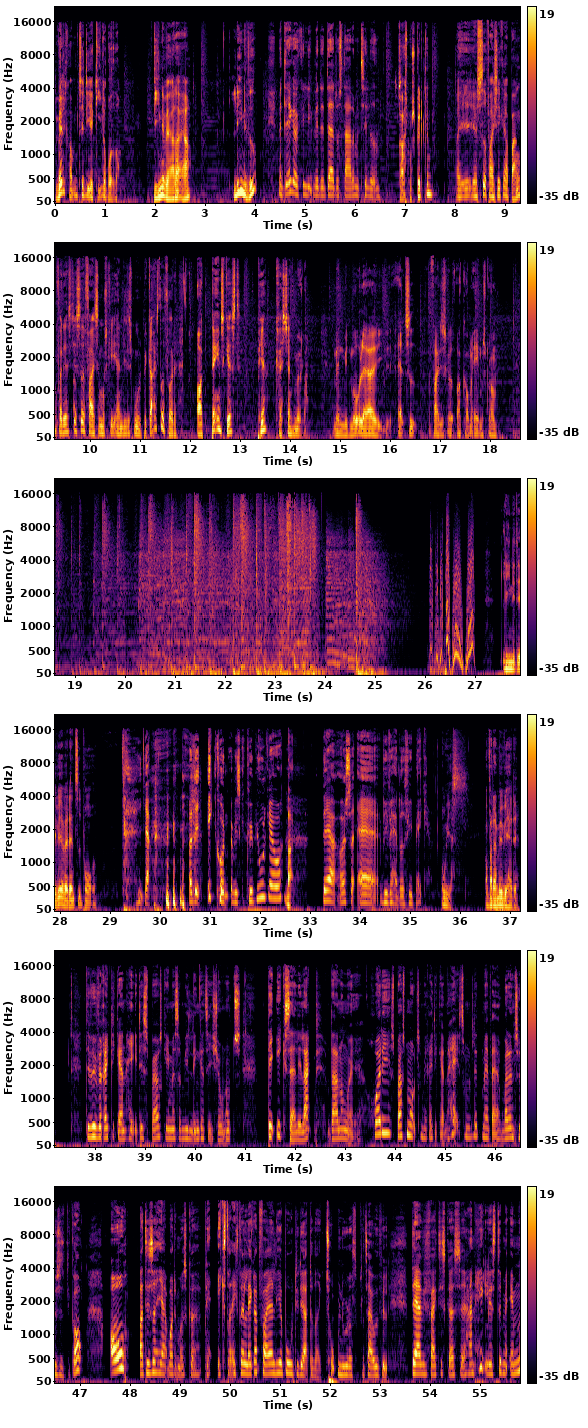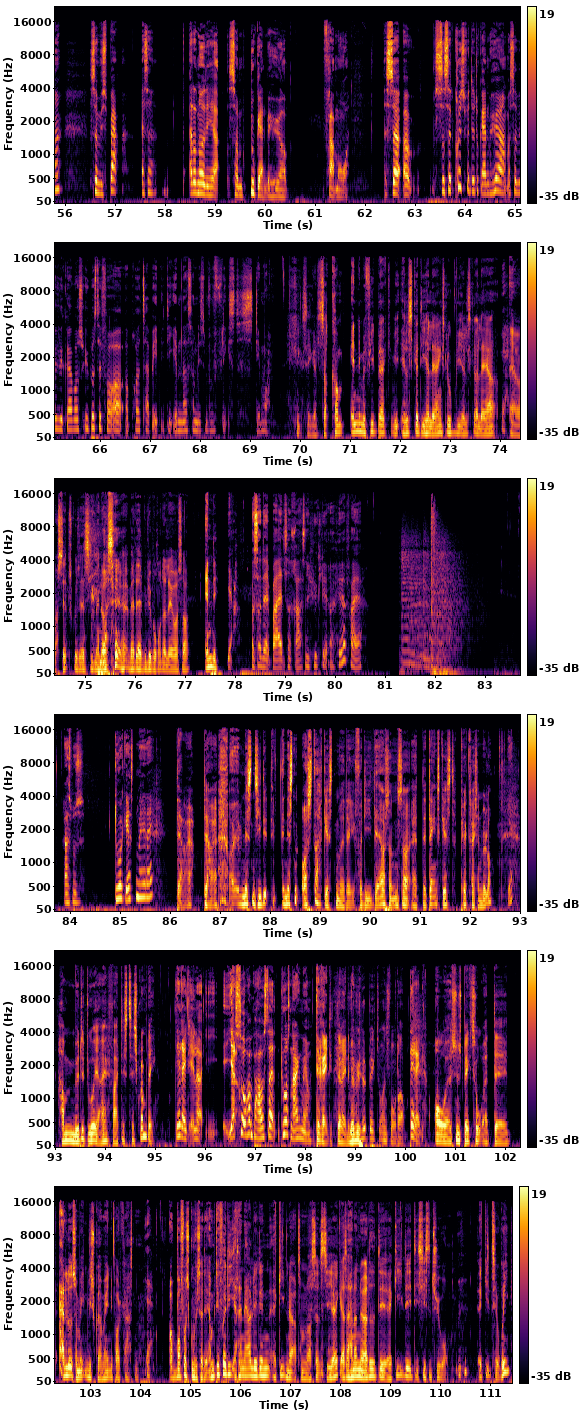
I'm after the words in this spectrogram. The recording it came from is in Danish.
Velkommen til De Agile Rødder. Dine værter er Line Hvid, Men det, jeg godt kan lide ved det, der, at du starter med tilliden. Rasmus Gøtgen, og jeg, jeg sidder faktisk ikke og er bange for det. Jeg sidder faktisk og måske er en lille smule begejstret for det. Og dagens gæst, Per Christian Møller. Men mit mål er altid faktisk at, at komme af med Scrum. Line, det er ved at være den tid på året. ja. Og det er ikke kun, at vi skal købe julegaver. Nej. Det er også, at vi vil have noget feedback. Oh yes. Og hvordan vil vi have det? Det vil vi rigtig gerne have i det spørgeskema, som vi linker til i show notes. Det er ikke særlig langt. Der er nogle øh, hurtige spørgsmål, som vi rigtig gerne vil have, som lidt med, hvad, hvordan synes I, det går. Og, og det er så her, hvor det måske bliver ekstra, ekstra lækkert for jer lige at bruge de der, du ved ikke, to minutter, som det tager at udfylde. Det er, at vi faktisk også øh, har en hel liste med emner, som vi spørger. Altså, er der noget af det her, som du gerne vil høre om fremover? Så, og, så sæt kryds for det, du gerne vil høre om, og så vil vi gøre vores ypperste for at, at prøve at tabe ind i de emner, som ligesom får flest stemmer. Helt sikkert. Så kom endelig med feedback. Vi elsker de her læringsloop. Vi elsker at lære Ja. af os selv, skulle jeg sige, men også hvad det er, vi løber rundt og laver. Så endelig. Ja, og så er det bare altid rasende hyggeligt at høre fra jer. Rasmus, du har gæsten med i dag. Det har jeg. Det har jeg. Og jeg vil næsten sige, det, det, det er næsten os, der har gæsten med i dag. Fordi det er jo sådan så, at øh, dagens gæst, Per Christian Møller, Ja. ham mødte du og jeg faktisk til Scrum Day. Det er rigtigt, eller jeg så ham på afstand. Du har snakket med ham. Det er rigtigt, det er rigtigt. Men vi hørte begge to hans foredrag. Det er rigtigt. Og øh, synes begge to, at øh, han lød som en, vi skulle have med ind i podcasten. Ja. Og hvorfor skulle vi så det? Jamen det er fordi, at han er jo lidt en agil nørd, som han også selv siger. Ikke? Altså han har nørdet det agile de sidste 20 år. Mm-hmm. Agil teori.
